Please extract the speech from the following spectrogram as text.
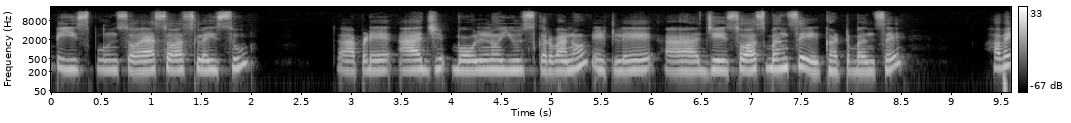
teaspoon soya sauce લઈશું. તો આપણે આ જ બોલનો યુઝ કરવાનો એટલે આ જે સોસ બનશે એ ઘટ બનશે. હવે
